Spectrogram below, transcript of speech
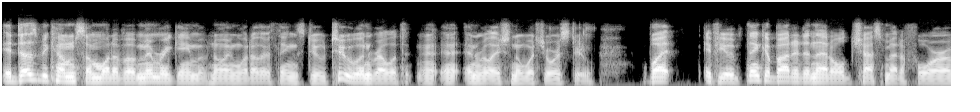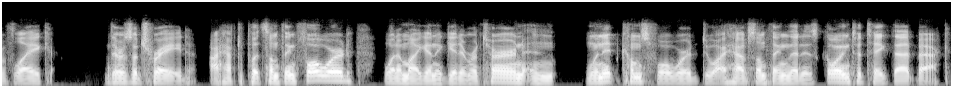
it does become somewhat of a memory game of knowing what other things do too in relative in relation to what yours do. But if you think about it in that old chess metaphor of like there's a trade, I have to put something forward, what am I going to get in return? And when it comes forward, do I have something that is going to take that back?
